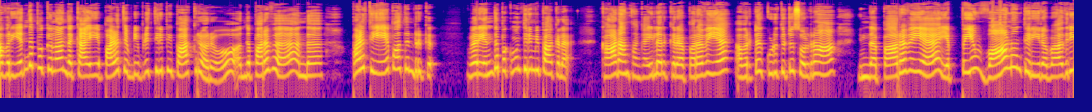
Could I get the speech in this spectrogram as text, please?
அவர் எந்த பக்கம்லாம் அந்த கை பழத்தை இப்படி இப்படி திருப்பி பார்க்குறாரோ அந்த பறவை அந்த பழத்தையே பார்த்துட்டுருக்கு வேறு எந்த பக்கமும் திரும்பி பார்க்கல. காடான் தன் கையில் இருக்கிற பறவையை அவர்கிட்ட கொடுத்துட்டு சொல்கிறான் இந்த பறவையை எப்பயும் வானம் தெரிகிற மாதிரி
